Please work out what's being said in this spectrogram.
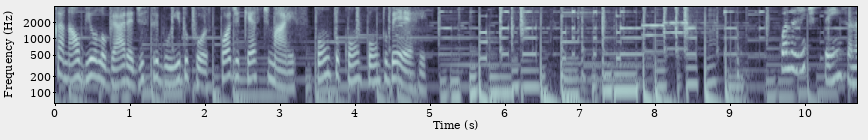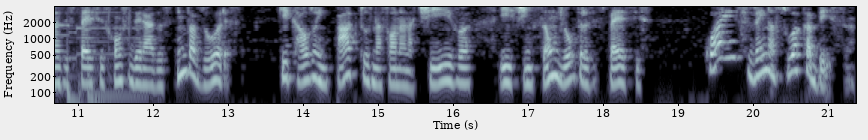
canal Biologar é distribuído por podcastmais.com.br. Quando a gente pensa nas espécies consideradas invasoras, que causam impactos na fauna nativa e extinção de outras espécies, quais vêm na sua cabeça?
